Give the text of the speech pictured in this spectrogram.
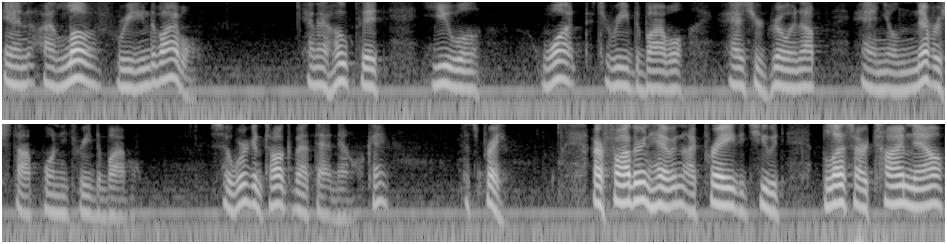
and I love reading the Bible. And I hope that you will want to read the Bible as you're growing up and you'll never stop wanting to read the Bible. So we're going to talk about that now, okay? Let's pray. Our Father in heaven, I pray that you would bless our time now,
